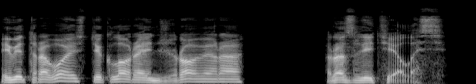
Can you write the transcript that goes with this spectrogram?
и ветровое стекло рейндж-ровера разлетелось.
